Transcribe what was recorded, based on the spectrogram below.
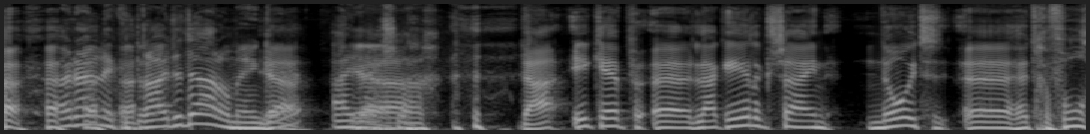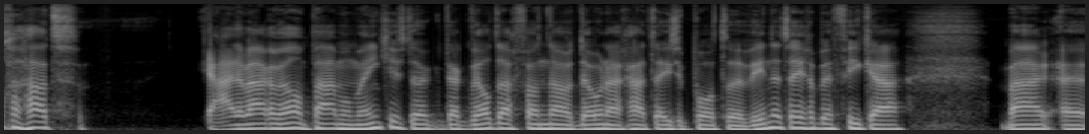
Uiteindelijk draait het daarom, Henk. Ja. Ja. Einduitslag. Nou, ik heb, eh, laat ik eerlijk zijn, nooit eh, het gevoel gehad. Ja, er waren wel een paar momentjes dat, ik- dat ik wel dacht van, nou, Dona gaat deze pot eh, winnen tegen Benfica. Maar eh,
